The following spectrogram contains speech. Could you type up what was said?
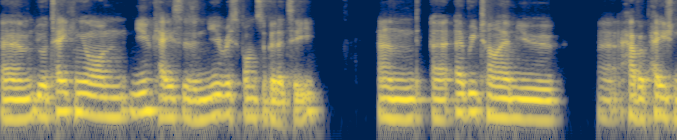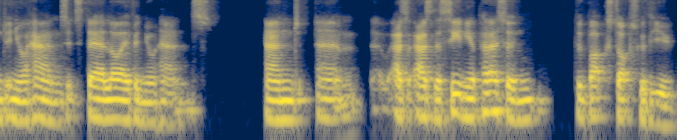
Um, you're taking on new cases and new responsibility. And uh, every time you uh, have a patient in your hands, it's their life in your hands. And um, as, as the senior person, the buck stops with you.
